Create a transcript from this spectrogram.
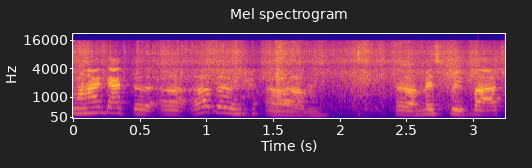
when I got the uh, other um, uh, mystery box,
